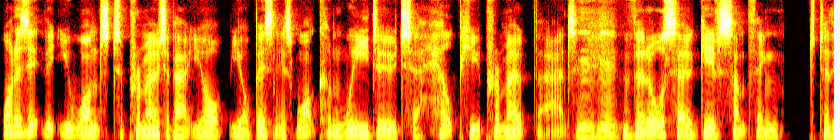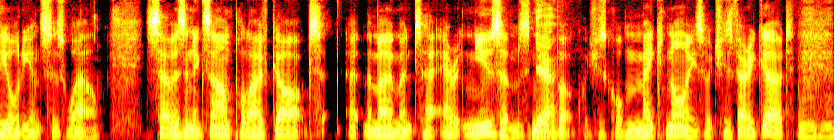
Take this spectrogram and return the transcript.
What is it that you want to promote about your, your business? What can we do to help you promote that mm-hmm. that also gives something to the audience as well. So, as an example, I've got at the moment uh, Eric Nuzum's new yeah. book, which is called Make Noise, which is very good. Mm-hmm.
